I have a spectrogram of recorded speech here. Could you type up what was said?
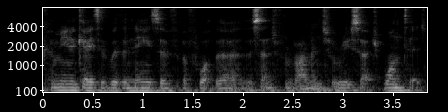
communicated with the needs of, of what the, the Centre for Environmental Research wanted.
